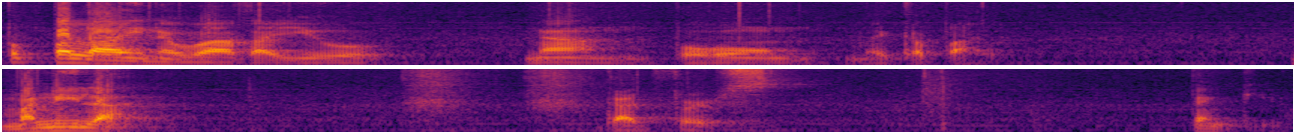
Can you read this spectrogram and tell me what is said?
Pagpalain nawa kayo ng poong may kapal. Manila, God first. Thank you.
